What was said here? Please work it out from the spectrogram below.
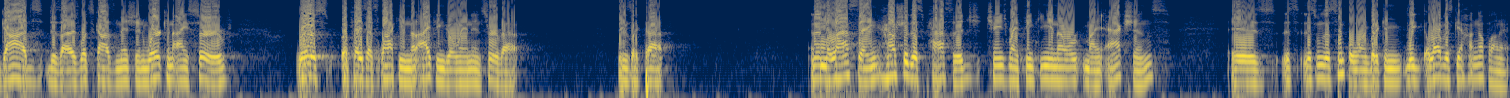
God's desires, what's God's mission, where can I serve, where's a place that's lacking that I can go in and serve at. Things like that. And then the last thing, how should this passage change my thinking and our, my actions? Is this, this one's a simple one, but it can we, a lot of us get hung up on it.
